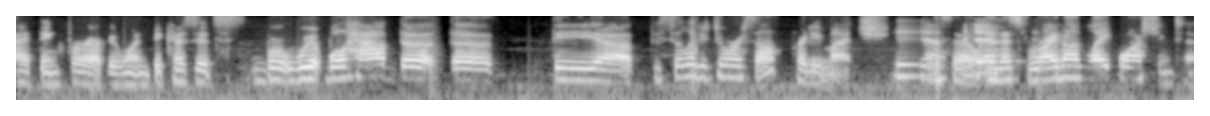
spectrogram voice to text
I think, for everyone because it's we will have the the the uh, facility to ourselves pretty much. Yeah. So and it's right on Lake Washington.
